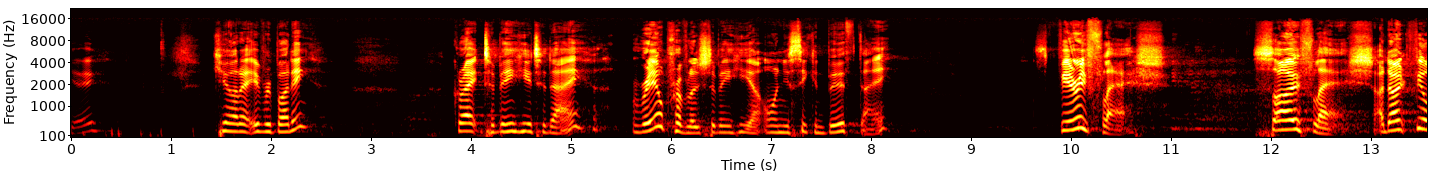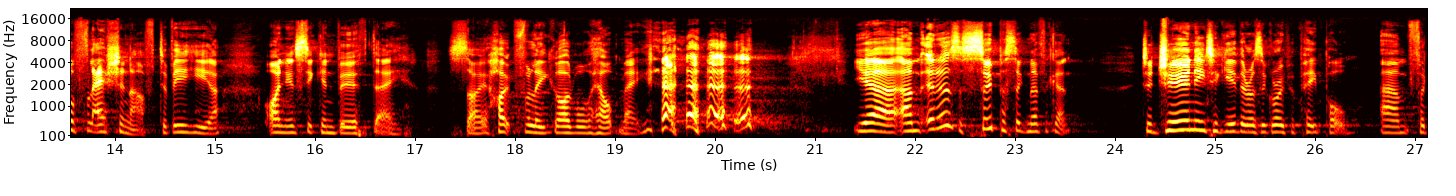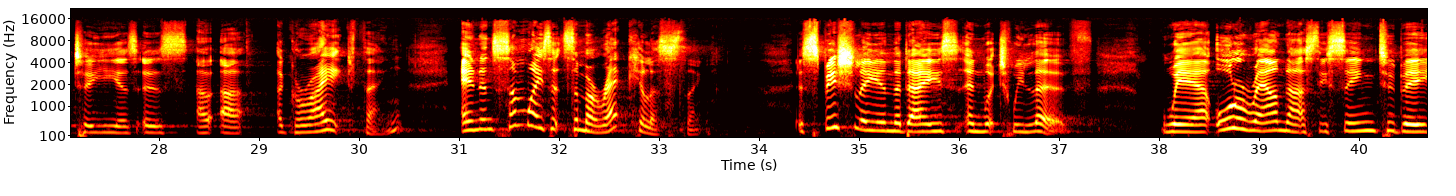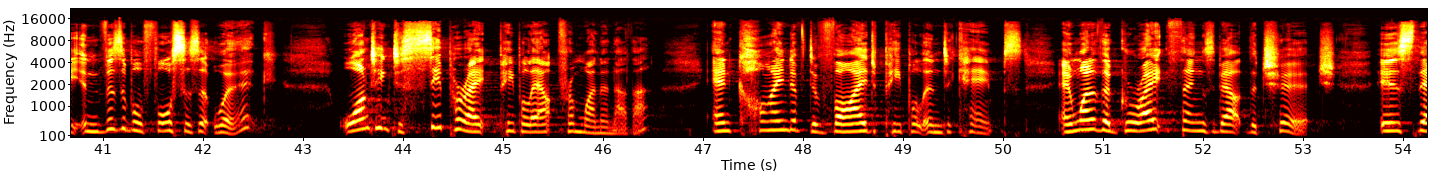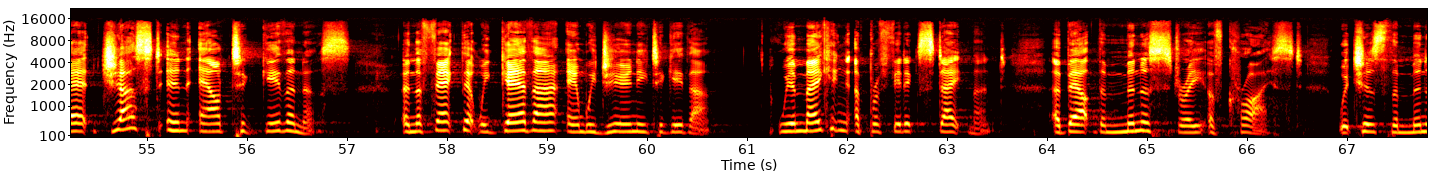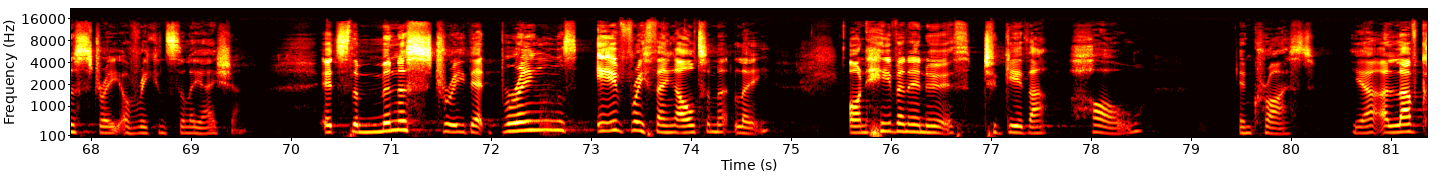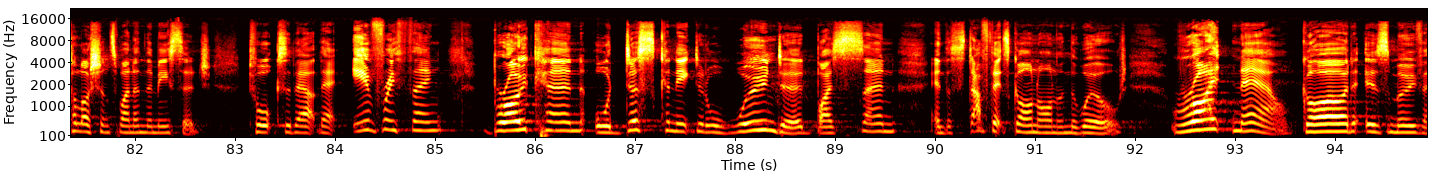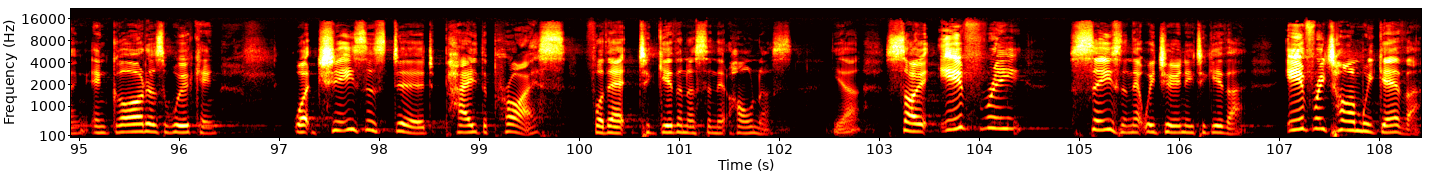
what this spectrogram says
you. Kia ora, everybody. Great to be here today. Real privilege to be here on your second birthday. It's very flash. So flash. I don't feel flash enough to be here on your second birthday. So hopefully, God will help me. yeah, um, it is super significant to journey together as a group of people um, for two years is a, a, a great thing. And in some ways, it's a miraculous thing, especially in the days in which we live, where all around us there seem to be invisible forces at work, wanting to separate people out from one another and kind of divide people into camps. And one of the great things about the church is that just in our togetherness and the fact that we gather and we journey together, we're making a prophetic statement about the ministry of Christ, which is the ministry of reconciliation. It's the ministry that brings everything ultimately on heaven and earth together whole in Christ. Yeah, I love Colossians 1 in the message talks about that. Everything broken or disconnected or wounded by sin and the stuff that's gone on in the world. Right now, God is moving and God is working. What Jesus did paid the price for that togetherness and that wholeness. Yeah? So every season that we journey together, every time we gather,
